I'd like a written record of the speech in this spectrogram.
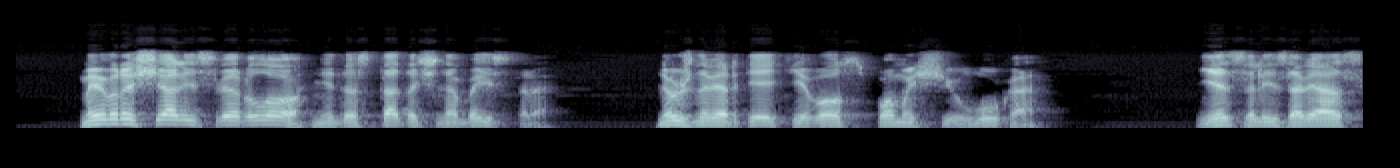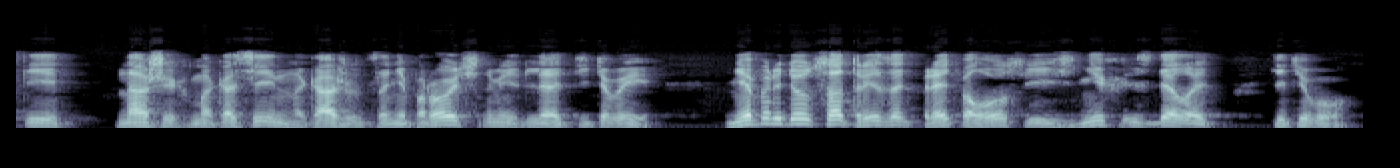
— Мы вращали сверло недостаточно быстро. Нужно вертеть его с помощью лука. Если завязки наших мокасин окажутся непрочными для тетивы, мне придется отрезать прядь волос и из них сделать тетиву.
